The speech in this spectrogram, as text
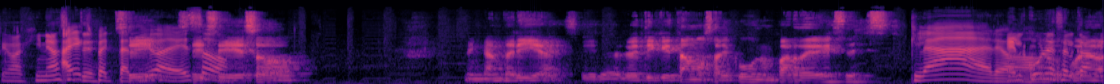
¿Te imaginas? ¿Hay expectativa de sí, eso? Sí, eso me encantaría. Sí, lo, lo etiquetamos al Kun un par de veces. Claro. El Kun es el, no.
